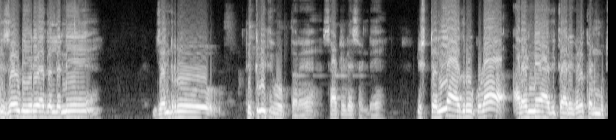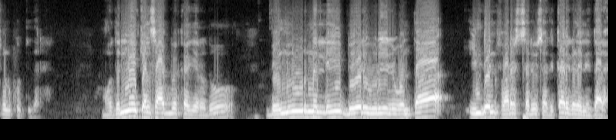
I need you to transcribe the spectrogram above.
ರಿಸರ್ವ್ಡ್ ಏರಿಯಾದಲ್ಲೇ ಜನರು ಪಿಕ್ನಿಕ್ಗೆ ಹೋಗ್ತಾರೆ ಸ್ಯಾಟರ್ಡೆ ಸಂಡೇ ಇಷ್ಟೆಲ್ಲ ಆದರೂ ಕೂಡ ಅರಣ್ಯ ಅಧಿಕಾರಿಗಳು ಕಣ್ಣು ಮುಚ್ಕೊಂಡು ಕೂತಿದ್ದಾರೆ. ಮೊದಲನೇ ಕೆಲಸ ಆಗಬೇಕಾಗಿರೋದು ಬೆಂಗಳೂರಿನಲ್ಲಿ ಬೇರೆ ಊರಿರುವಂಥ ಇಂಡಿಯನ್ ಫಾರೆಸ್ಟ್ ಸರ್ವಿಸ್ ಅಧಿಕಾರಿಗಳೇನಿದ್ದಾರೆ,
